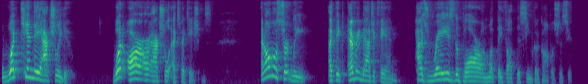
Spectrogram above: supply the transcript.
What can they actually do? What are our actual expectations? And almost certainly, I think every Magic fan has raised the bar on what they thought this team could accomplish this year.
